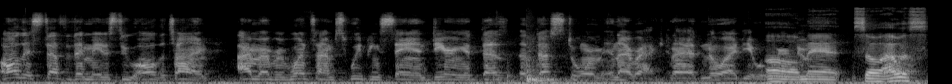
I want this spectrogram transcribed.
all this stuff that they made us do all the time. I remember one time sweeping sand during a dust, a dust storm in Iraq, and I had no idea what we were Oh doing. man! So I was.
